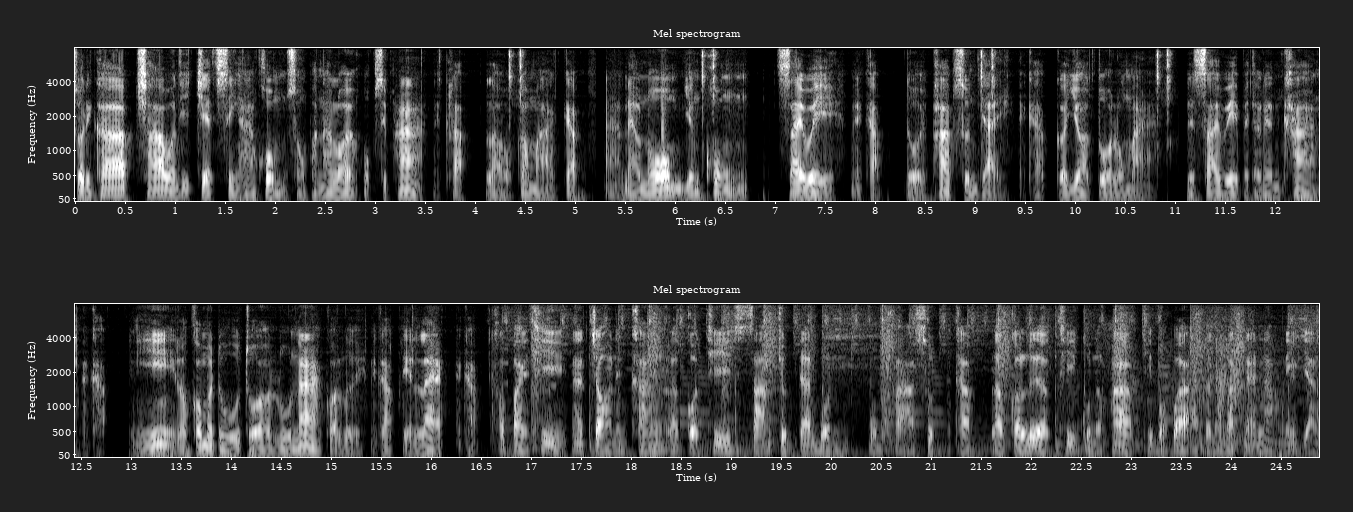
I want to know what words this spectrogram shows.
สวัสดีครับเช้าวันที่ 7 สิงหาคม 2565 นะครับ เราก็มากับแนวโน้มยังคงไซเวย์นะครับ โดยภาพส่วนใหญ่นะครับ ก็ย่อตัวลงมาหรือไซเวย์ไปทางด้านข้างนะครับ ทีนี้เราก็มาดูตัวลูน่าก่อนเลยนะครับเหรียญแรกนะครับ เข้าไปที่หน้าจอหนึ่งครั้ง แล้วกดที่ 3 จุดด้านบนมุมขวาสุดนะครับ แล้วก็เลือกที่คุณภาพที่บอกว่าอัตโนมัติแนะนำนี่ยัง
